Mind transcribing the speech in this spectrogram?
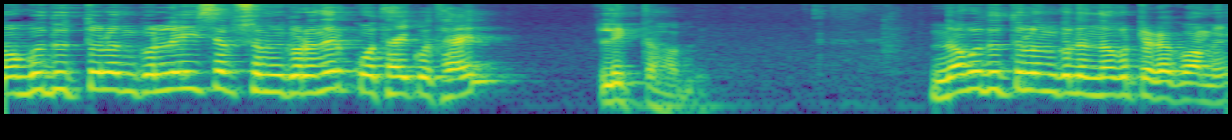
নগদ উত্তোলন করলে হিসাব সমীকরণের কোথায় কোথায় লিখতে হবে? নগদ উত্তোলন করলে নগদ টাকা কমে,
